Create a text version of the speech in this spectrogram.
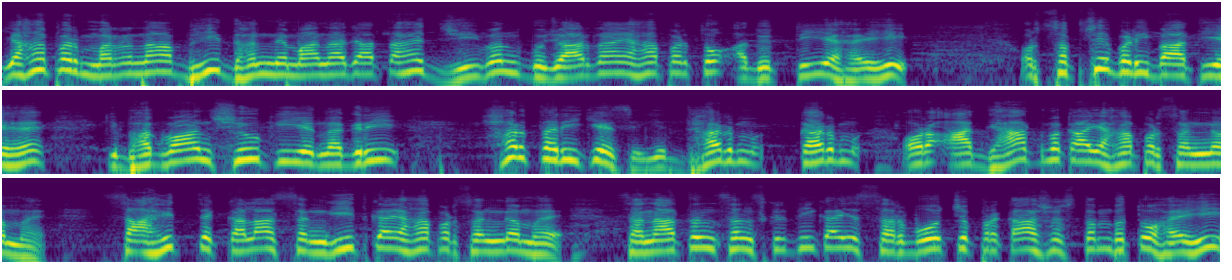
यहाँ पर मरना भी धन्य माना जाता है, जीवन गुजारना यहाँ पर तो अद्वितीय है ही। और सबसे बड़ी बात यह है कि भगवान शिव की ये नगरी हर तरीके से, ये धर्म, कर्म और आध्यात्म का यहाँ पर संगम है। साहित्य, कला, संगीत का यहाँ पर संगम है। सनातन संस्कृति का ये सर्वोच्च प्रकाश स्तंभ तो है ही।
